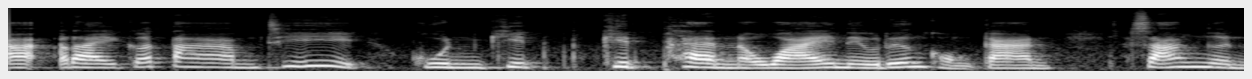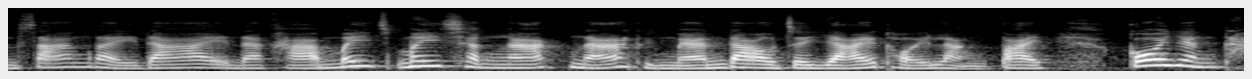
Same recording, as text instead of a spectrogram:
อะไรก็ตามที่คุณคิดคิดแพลนเอาไว้ในเรื่องของการสร้างเงินสร้างไรายได้นะคะ ไม่ไม่ชะงักนะ ถึงแม้ดาวจะย้ายถอยหลังไป ก็ยังท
